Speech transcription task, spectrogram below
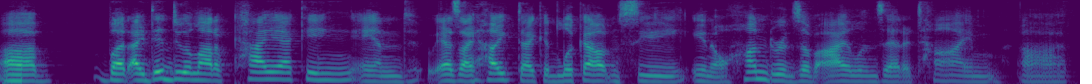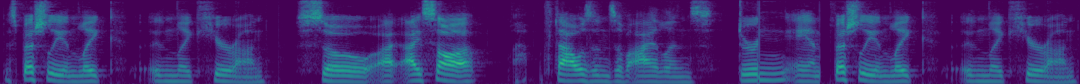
Uh, but I did do a lot of kayaking, and as I hiked, I could look out and see, you know, hundreds of islands at a time, uh, especially in Lake in Lake Huron. So I, I, saw thousands of islands during, and especially in Lake in Lake Huron.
